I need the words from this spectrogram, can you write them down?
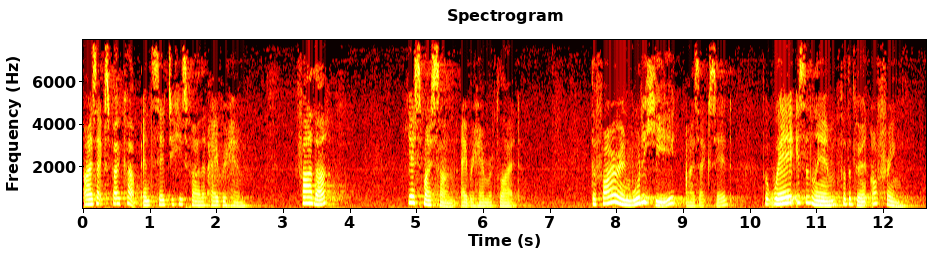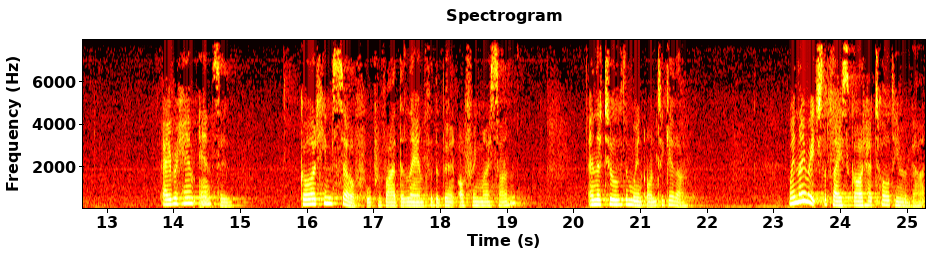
Isaac spoke up and said to his father Abraham, Father, yes, my son, Abraham replied. The fire and wood are here, Isaac said, but where is the lamb for the burnt offering? Abraham answered, God himself will provide the lamb for the burnt offering, my son. And the two of them went on together. When they reached the place God had told him about,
